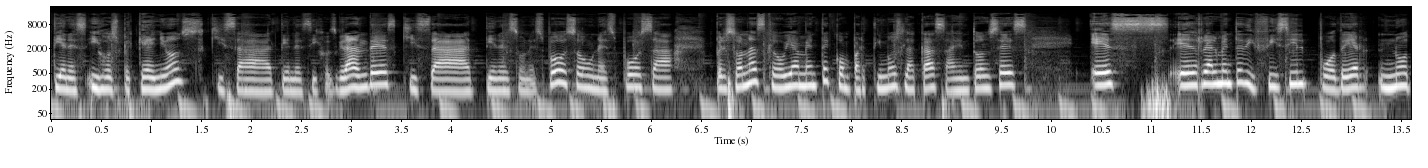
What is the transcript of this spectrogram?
tienes hijos pequeños, quizá tienes hijos grandes, quizá tienes un esposo, una esposa, personas que obviamente compartimos la casa. Entonces, es, es, realmente difícil poder no,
